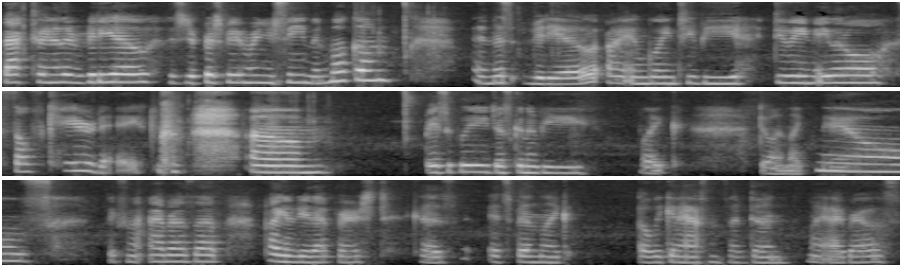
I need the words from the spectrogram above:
back to another video. If this is your first video when you're seeing, then welcome. In this video, I am going to be doing a little self-care day. um, basically just gonna be like doing like nails, fixing my eyebrows up. Probably gonna do that first because it's been like a week and a half since I've done my eyebrows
